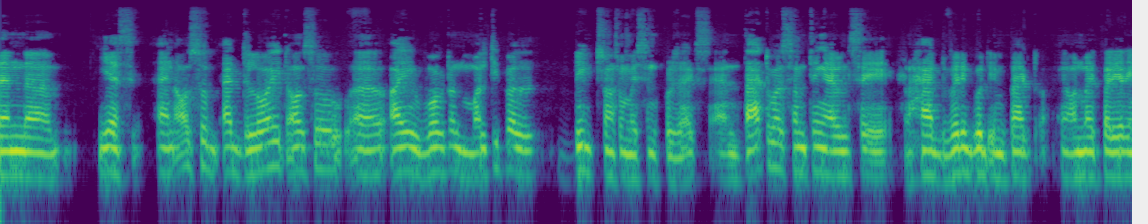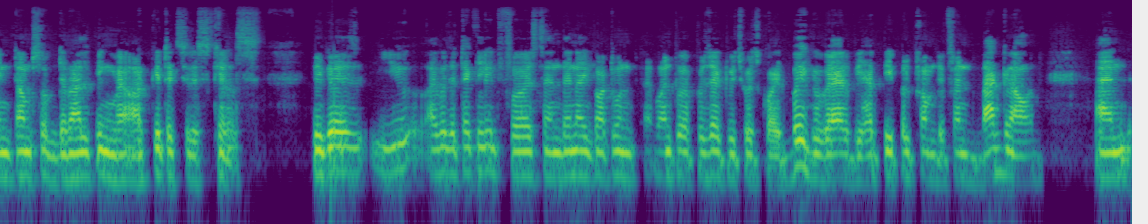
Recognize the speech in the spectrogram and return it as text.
then uh, yes. And also at deloitte also uh, i worked on multiple big transformation projects. And that was something I will say had very good impact on my career in terms of developing my architecture skills. Because you, I was a tech lead first, and then I got one, went to a project which was quite big, where we had people from different background. And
